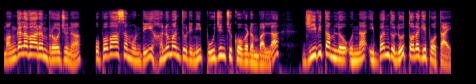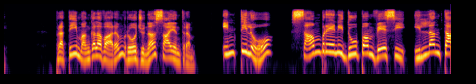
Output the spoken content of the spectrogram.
మంగళవారం రోజున ఉపవాసం ఉండి హనుమంతుడిని పూజించుకోవడం వల్ల జీవితంలో ఉన్న ఇబ్బందులు తొలగిపోతాయి. ప్రతి మంగళవారం రోజున సాయంత్రం. ఇంటిలో సాంబ్రేని ధూపం వేసి ఇల్లంతా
